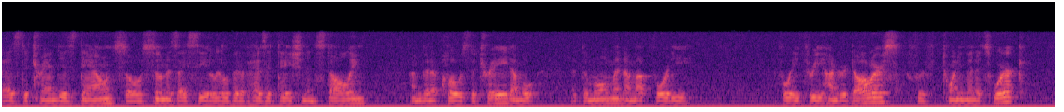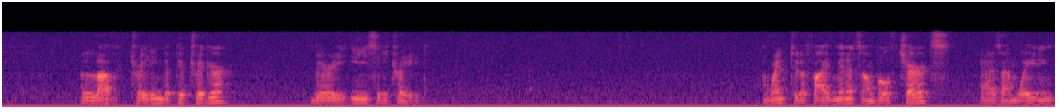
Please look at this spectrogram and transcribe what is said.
as the trend is down so as soon as I see a little bit of hesitation and stalling I'm going to close the trade. I'm at the moment I'm up 40 $4,300 for 20 minutes work I love trading the pip trigger. Very easy to trade. I went to the five minutes on both charts as I'm waiting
